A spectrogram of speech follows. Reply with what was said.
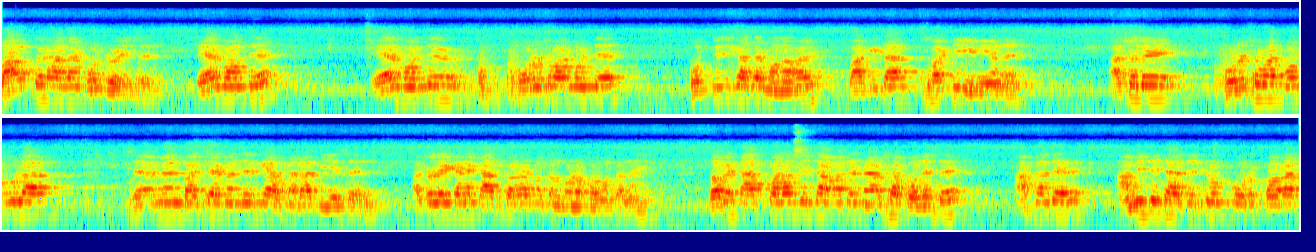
বাহাত্তর হাজার ভোট রয়েছে। এর মধ্যে এর মধ্যে পৌরসভার মধ্যে বত্রিশ হাজার মনে হয়, বাকিটা ছয়টি ইউনিয়নে। আসলে পৌরসভার ভোটগুলা চেয়ারম্যান, ভাইস চেয়ারম্যানদেরকে আপনারা দিয়েছেন। আসলে এখানে কাজ করার মতন কোনো ক্ষমতা নাই। তবে কাজ করার জন্য আমাদের মেয়র সাহেব বলেছে, আপনাদের, আমি যেটা যেটুকু করার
